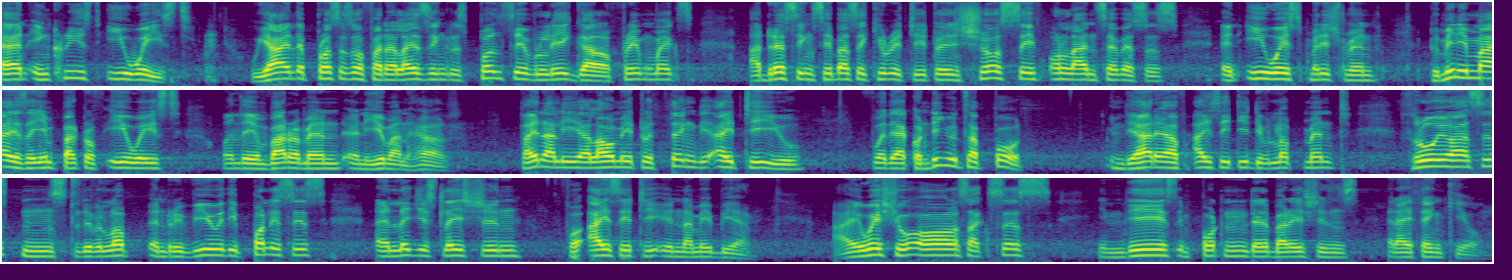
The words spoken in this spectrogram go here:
and increased e-waste. We are in the process of finalizing responsive legal frameworks addressing cybersecurity to ensure safe online services and e-waste management to minimize the impact of e-waste on the environment and human health. Finally, allow me to thank the ITU for their continued support in the area of ICT development through your assistance to develop and review the policies and legislation for ICT in Namibia. I wish you all success in these important deliberations, and I thank you.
